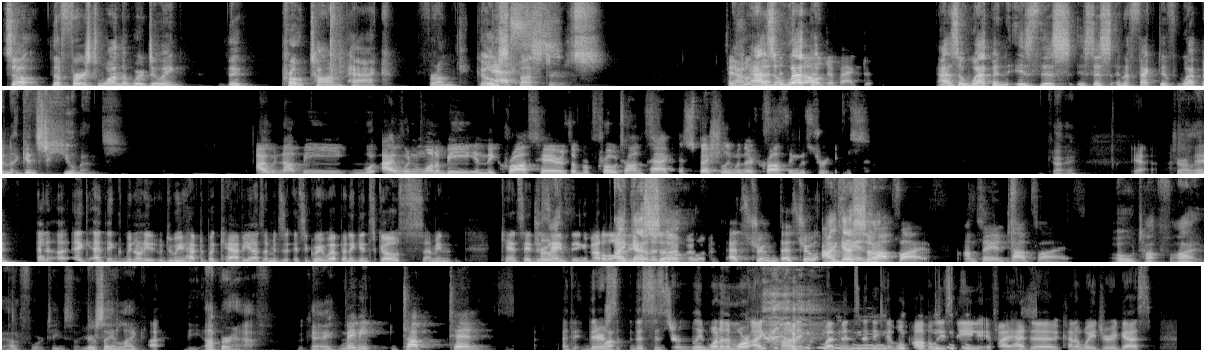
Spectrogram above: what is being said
So the first one that we're doing, the proton pack from Ghostbusters. This Now, as a weapon- factor. As a weapon, is this is this an effective weapon against humans? I would not be. I wouldn't want to be in the crosshairs of a proton pack, especially when they're crossing the streams. Okay. Yeah. Charlie. And, and uh, I, I think we don't need. Do we have to put caveats? I mean, it's, it's a great weapon against ghosts. I mean, can't say the True. same thing about a lot I of these guess other so. weapons. That's true. That's true. I I'm guess so. top five. I'm saying top five. oh, top five out of fourteen. So you're saying like I- the upper half. Okay. Maybe top ten. I think there's Well- this is certainly one of the more iconic weapons I think that we'll probably see if I had to kind of wager a guess.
